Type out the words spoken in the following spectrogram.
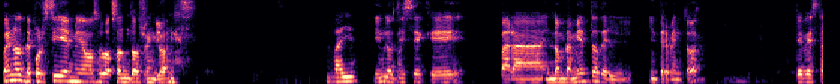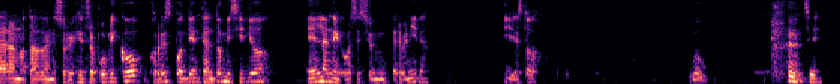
Bueno, de por sí el mío solo son dos renglones. Vaya. Y nos dice que para el nombramiento del interventor debe estar anotado en su registro público correspondiente al domicilio en la negociación intervenida. Y es todo. Wow. Sí.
